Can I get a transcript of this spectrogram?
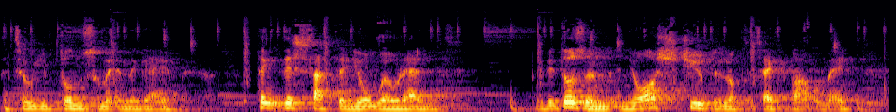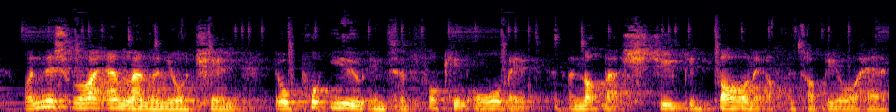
until you've done something in the game. I think this Saturday your world ends. If it doesn't, and you are stupid enough to take a fight with me, when this right hand lands on your chin, it will put you into fucking orbit and knock that stupid barnet off the top of your head.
